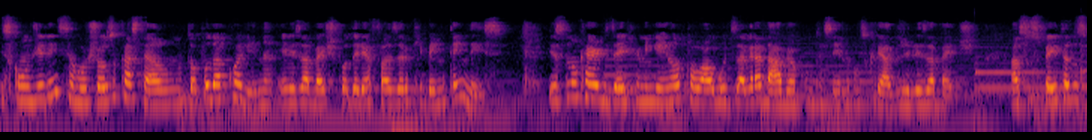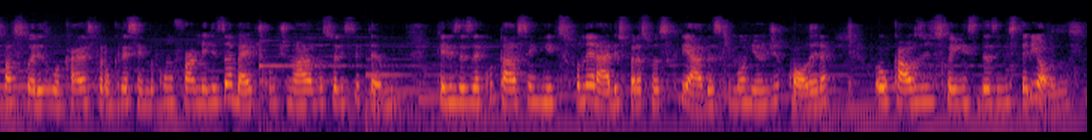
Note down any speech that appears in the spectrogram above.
Escondida em seu rochoso castelo no topo da colina, Elizabeth poderia fazer o que bem entendesse. Isso não quer dizer que ninguém notou algo desagradável acontecendo com os criados de Elizabeth. A suspeita dos pastores locais foram crescendo conforme Elizabeth continuava solicitando que eles executassem ritos funerários para suas criadas que morriam de cólera ou causas desconhecidas e misteriosas.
